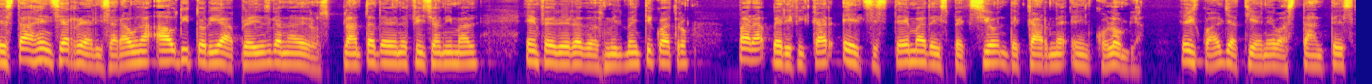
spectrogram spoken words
Esta agencia realizará una auditoría a predios ganaderos, plantas de beneficio animal, en febrero de 2024 para verificar el sistema de inspección de carne en Colombia el cual ya tiene bastantes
